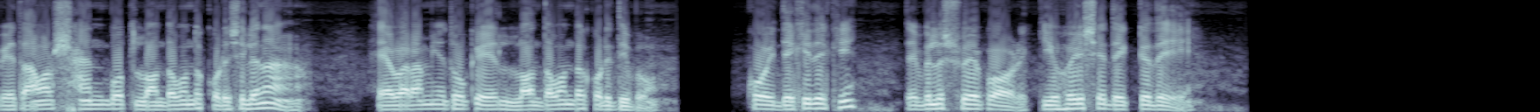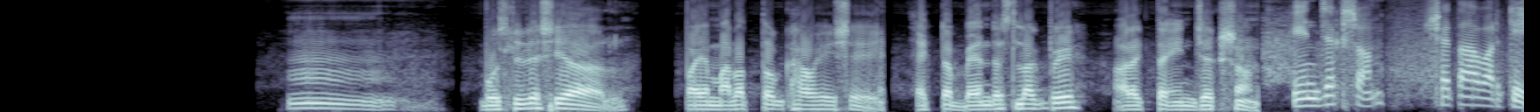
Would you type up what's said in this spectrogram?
বেতা আমার সাইনবোর্ড লন্দাবন্ধ করেছিলে না? এবার আমি তোকে লন্দাবন্ধ করে দিব। কই, দেখি দেখি। টেবিলে শুয়ে পড়, কি হয়েছে দেখতে দে। হুম, বুঝলি রে শিয়াল? পায়ে মারাত্মক ঘা হয়েছে। একটা ব্যান্ডেজ লাগবে আর একটা ইনজেকশন। ইনজেকশন সেটা আবার কি?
